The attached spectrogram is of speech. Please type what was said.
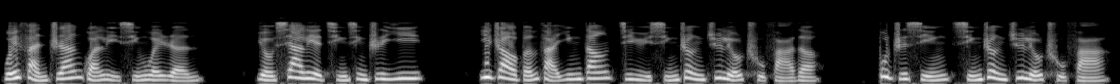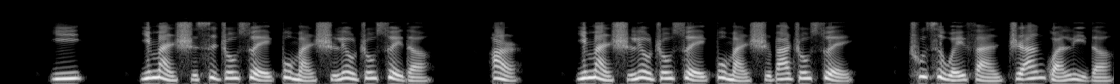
违反治安管理行为人有下列情形之一，依照本法应当给予行政拘留处罚的，不执行行政拘留处罚：一、已满十四周岁不满十六周岁的；二、已满十六周岁不满十八周岁，初次违反治安管理的；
